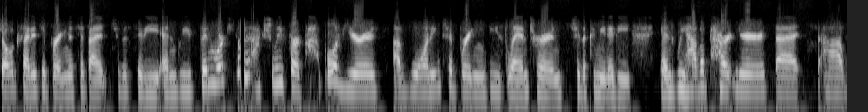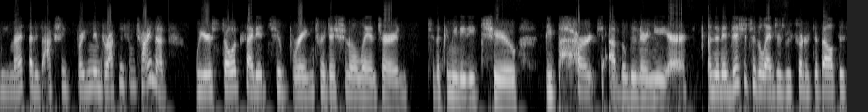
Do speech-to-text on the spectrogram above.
so excited to bring this event to the city, and we've been working on it actually for a couple of years of wanting to bring these lanterns to the community. And we have a partner that uh, we met that is actually bringing them directly from China. We are so excited to bring traditional lanterns to the community to be part of the Lunar New Year. And then in addition to the lanterns, we sort of developed this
